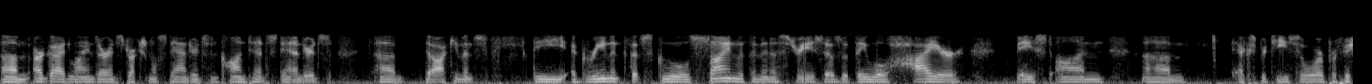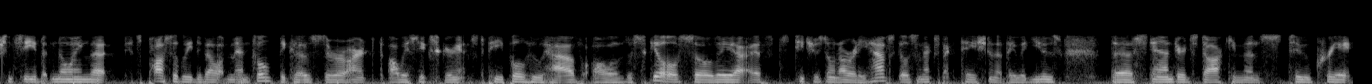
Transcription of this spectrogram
um, our guidelines are instructional standards and content standards uh, documents. The agreement that schools sign with the ministry says that they will hire based on um, expertise or proficiency, but knowing that it's possibly developmental because there aren't always experienced people who have all of the skills. So they, uh, if teachers don't already have skills, an expectation that they would use the standards documents to create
